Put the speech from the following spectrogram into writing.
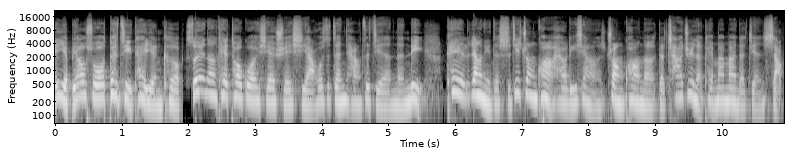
诶，也不要说对自己太严苛，所以呢，可以透过一些学习啊，或是增强自己的能力，可以让你的实际状况还有理想状况呢的差距呢，可以慢慢的减少。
